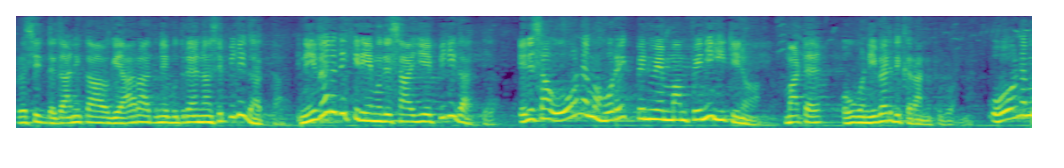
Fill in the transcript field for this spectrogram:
ප්‍රසිද්ධ ගනිකාවගේ ආරාධනය බුදුරන් වන්සේ පිළිගත්තා. නිවැරදි කිරීම දෙසායේ පිළිගත්තේ. එනිසා ඕනම හොරෙක් පෙනුවෙන් මං පෙනී හිටිනවා. මට ඔහුව නිවැරදි කරන්න පුළුවන්. ඕනම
